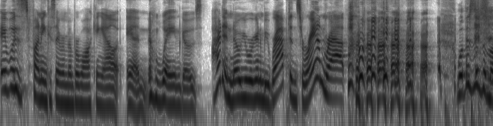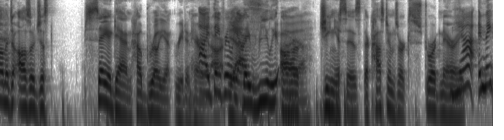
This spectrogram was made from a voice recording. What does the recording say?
it was funny because I remember walking out and Wayne goes, I didn't know you were going to be wrapped in saran wrap. Well, this is the moment to also just say again how brilliant Reid and Harry I- are. they really Yeah. are. They really are yeah. Geniuses. Their costumes are extraordinary. Yeah, and they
